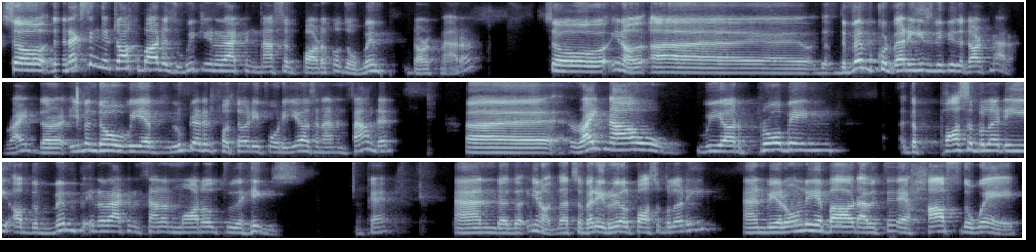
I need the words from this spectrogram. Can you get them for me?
So the next thing to talk about is weakly interacting massive particles, or WIMP dark matter. So, you know, uh, the, the, WIMP could very easily be the dark matter, right? There, even though we have looked at it for 30, 40 years and haven't found it, uh, right now we are probing the possibility of the WIMP interacting standard model through the Higgs. Okay. And, the, you know, that's a very real possibility. And we are only about, I would say, half the way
